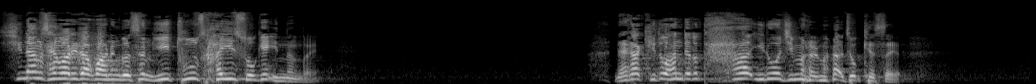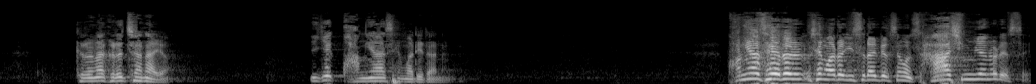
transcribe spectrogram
신앙생활이라고 하는 것은 이 두 사이 속에 있는 거예요. 내가 기도한 대로 다 이루어지면 얼마나 좋겠어요. 그러나 그렇지 않아요. 이게 광야 생활이라는 거예요. 광야 생활을 이스라엘 백성은 40년을 했어요.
